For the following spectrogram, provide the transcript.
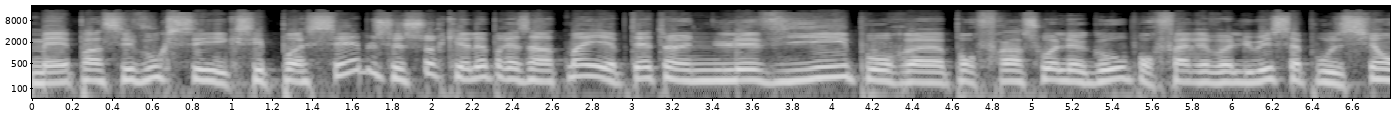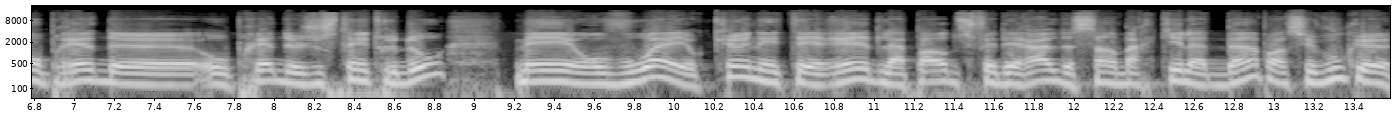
Mais pensez-vous que c'est que c'est possible? C'est sûr que là présentement, il y a peut-être un levier pour euh, pour François Legault pour faire évoluer sa position auprès de auprès de Justin Trudeau, mais on voit aucun intérêt de la part du fédéral de s'embarquer là-dedans. Pensez-vous que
